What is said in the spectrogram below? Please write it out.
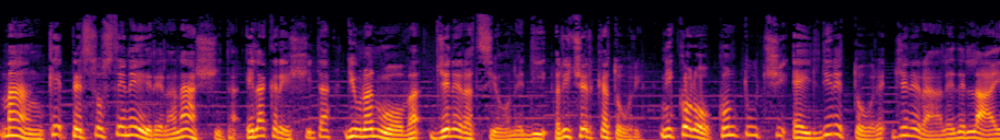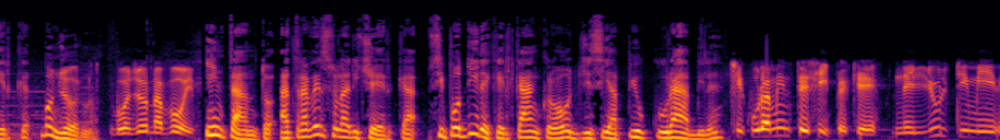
ma anche per sostenere la nascita e la crescita di una nuova generazione di ricercatori. Niccolò Contucci è il direttore generale dell'AIRC. Buongiorno buongiorno a voi. Intanto, attraverso la ricerca, si può dire che il cancro oggi sia più curabile? Sicuramente sì, perché negli ultimi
